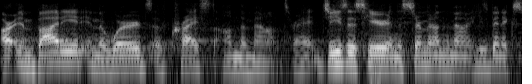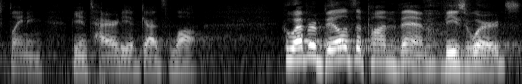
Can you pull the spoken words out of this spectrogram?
are embodied in the words of Christ on the Mount, right? Jesus here in the Sermon on the Mount, he's been explaining the entirety of God's law. Whoever builds upon them, these words,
